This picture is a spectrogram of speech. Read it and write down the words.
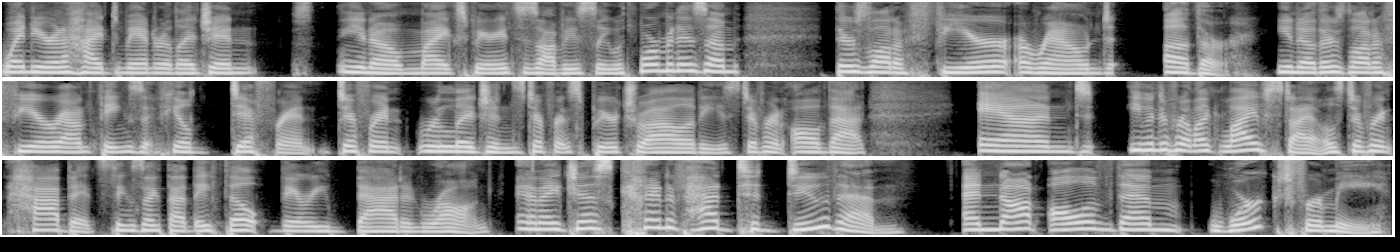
when you're in a high demand religion, you know, my experience is obviously with Mormonism, there's a lot of fear around other. You know, there's a lot of fear around things that feel different, different religions, different spiritualities, different all that. And even different like lifestyles, different habits, things like that. They felt very bad and wrong. And I just kind of had to do them. And not all of them worked for me.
